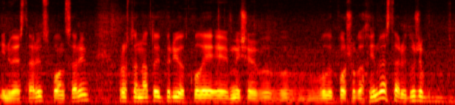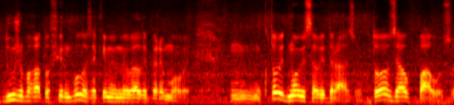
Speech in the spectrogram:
інвесторів, спонсорів. Просто на той період, коли ми ще були в пошуках інвесторів, дуже, дуже багато фірм було, з якими ми вели перемови. Хто відмовився відразу, хто взяв паузу.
